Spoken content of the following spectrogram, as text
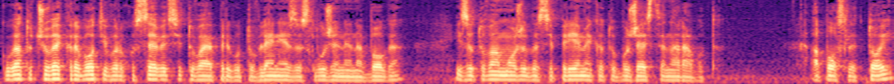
Когато човек работи върху себе си, това е приготовление за служене на Бога и за това може да се приеме като божествена работа. А после той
